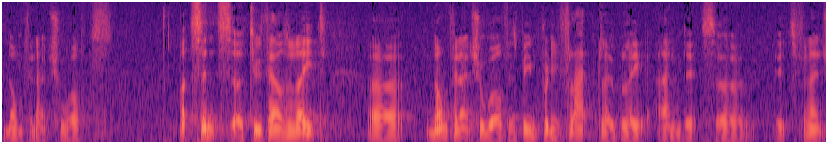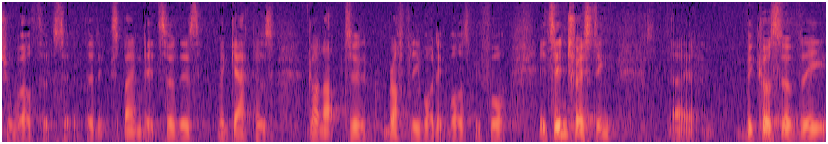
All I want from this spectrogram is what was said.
non-financial wealth. But since uh, 2008, uh, non-financial wealth has been pretty flat globally, and it's uh, it's financial wealth that's, that expanded. So there's the gap has gone up to roughly what it was before. It's interesting uh, because of the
